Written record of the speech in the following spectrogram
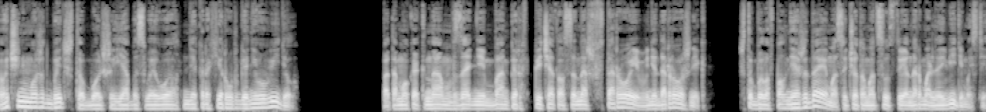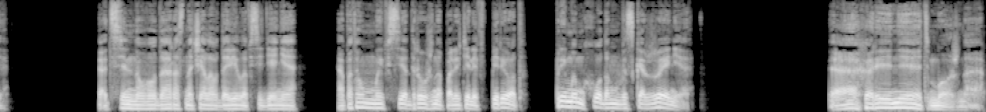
очень может быть, что больше я бы своего некрохирурга не увидел. Потому как нам в задний бампер впечатался наш второй внедорожник, что было вполне ожидаемо с учетом отсутствия нормальной видимости. От сильного удара сначала вдавило в сиденье, а потом мы все дружно полетели вперед, прямым ходом в искажение. «Охренеть можно!»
